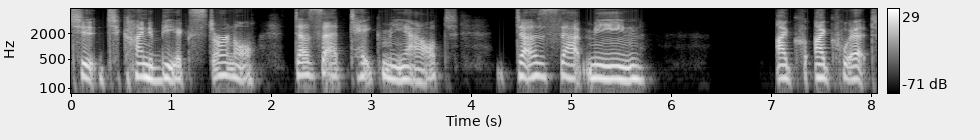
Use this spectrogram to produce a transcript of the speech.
to, to kind of be external. Does that take me out? Does that mean I, I quit?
